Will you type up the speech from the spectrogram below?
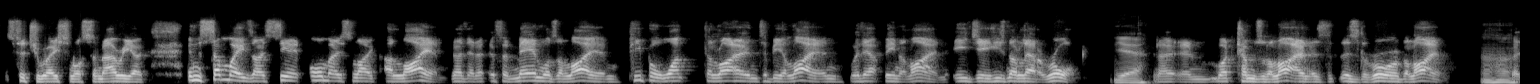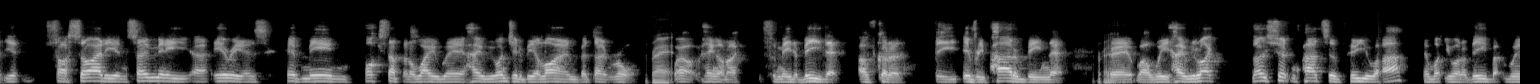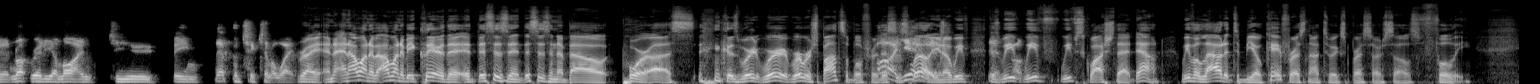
situation or scenario. In some ways, I see it almost like a lion. You know, that if a man was a lion, people want the lion to be a lion without being a lion. E.g., he's not allowed to roar. Yeah, you know, and what comes with a lion is is the roar of the lion. Uh-huh. But yet, society in so many uh, areas have men boxed up in a way where, hey, we want you to be a lion, but don't roar. Right. Well, hang on, I, for me to be that, I've got to be every part of being that. Right. well, we hey, we like those certain parts of who you are and what you want to be, but we're not really aligned to you being that particular way. Right. And and I want to I want to be clear that it, this isn't this isn't about poor us because we're we're we're responsible for this oh, as yeah, well. You know, we've because yeah. we oh. we've we've squashed that down. We've allowed it to be okay for us not to express ourselves fully.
